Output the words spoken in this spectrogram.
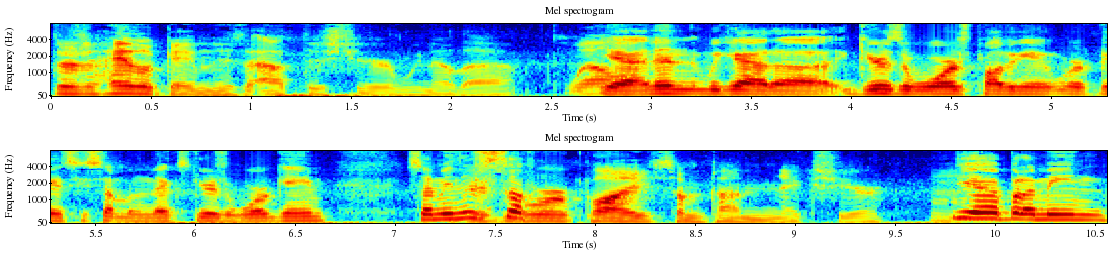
there's a Halo game that's out this year. We know that. Well, Yeah, and then we got uh, Gears of War is probably gonna, we're going to see something in the next Gears of War game. So I mean, there's stuff. of War probably sometime next year. Yeah, but I mean,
